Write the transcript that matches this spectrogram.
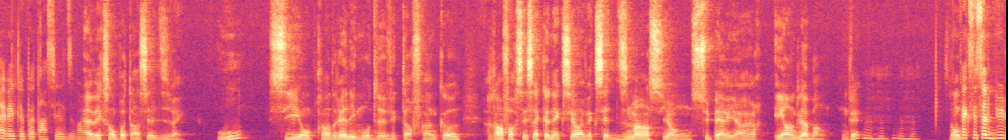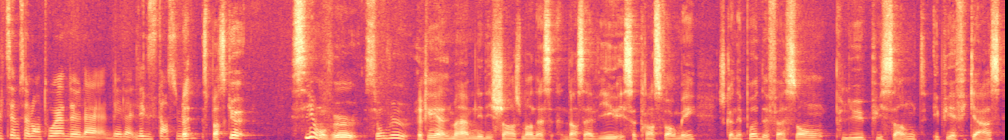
Avec le potentiel divin. Avec son potentiel divin. Ou si on prendrait les mots de Victor Frankl, renforcer sa connexion avec cette dimension supérieure et englobante. OK? Mm-hmm, mm-hmm. Donc, c'est ça le but ultime, selon toi, de, l'existence humaine? Ben, c'est parce que si on, veut, si on veut réellement amener des changements dans sa vie et se transformer, je ne connais pas de façon plus puissante et puis efficace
